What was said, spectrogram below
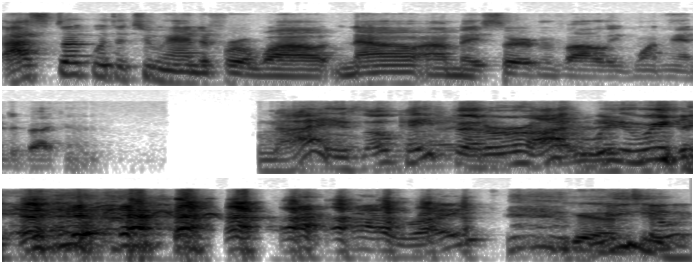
I stuck with the two-handed for a while. Now I'm a serve and volley one-handed backhand. Nice. Okay. Federer. I, we, we... right? Yeah. We,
